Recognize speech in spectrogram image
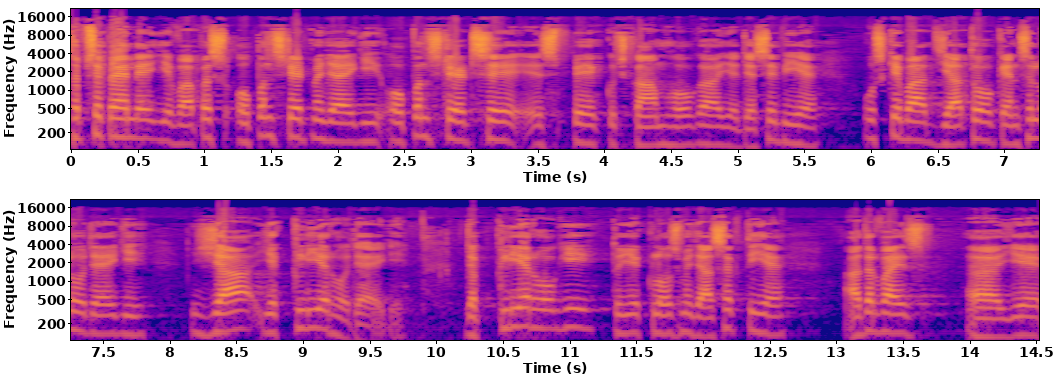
سب سے پہلے یہ واپس اوپن اسٹیٹ میں جائے گی اوپن اسٹیٹ سے اس پہ کچھ کام ہوگا یا جیسے بھی ہے اس کے بعد یا تو کینسل ہو جائے گی یا یہ کلیئر ہو جائے گی جب کلیئر ہوگی تو یہ کلوز میں جا سکتی ہے ادروائز یہ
